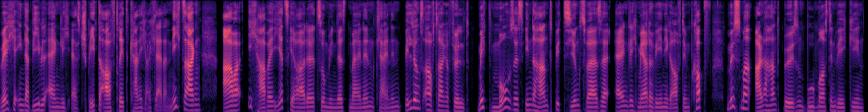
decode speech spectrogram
welche in der Bibel eigentlich erst später auftritt, kann ich euch leider nicht sagen, aber ich habe jetzt gerade zumindest meinen kleinen Bildungsauftrag erfüllt. Mit Moses in der Hand beziehungsweise eigentlich mehr oder weniger auf dem Kopf müssen wir allerhand bösen Buben aus dem Weg gehen.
